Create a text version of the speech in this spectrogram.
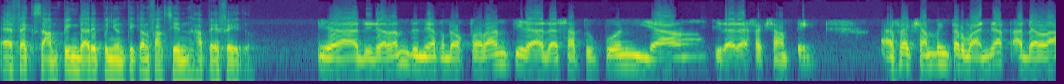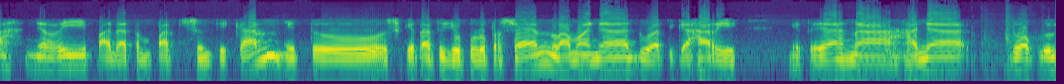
efek samping dari penyuntikan vaksin HPV itu? Ya di dalam dunia kedokteran tidak ada satupun yang tidak ada efek samping. Efek samping terbanyak adalah nyeri pada tempat suntikan itu sekitar 70 persen, lamanya 2-3 hari gitu ya. Nah hanya 25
